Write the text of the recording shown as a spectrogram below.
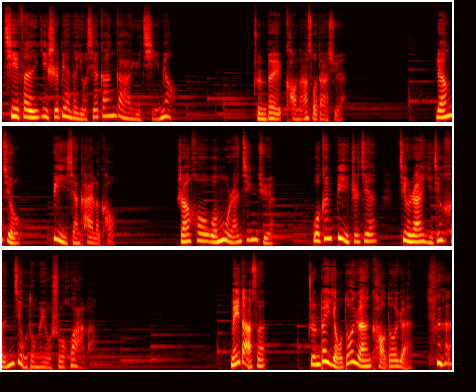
气氛一时变得有些尴尬与奇妙。准备考哪所大学？良久，B 先开了口，然后我蓦然惊觉，我跟 B 之间竟然已经很久都没有说话了。没打算，准备有多远考多远。呵呵。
